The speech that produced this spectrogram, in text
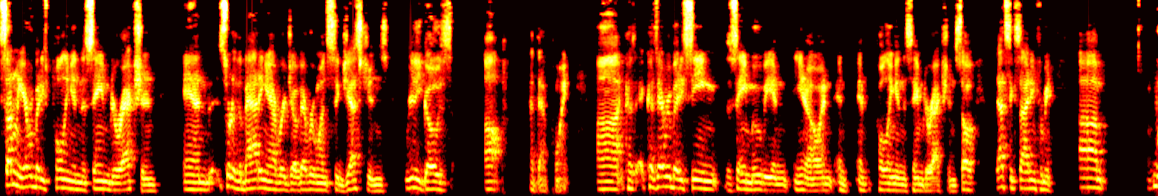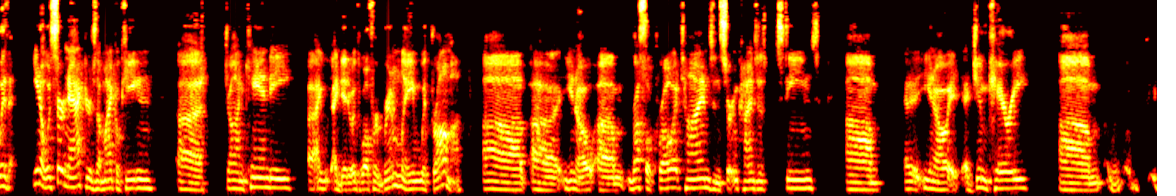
suddenly everybody's pulling in the same direction and sort of the batting average of everyone's suggestions really goes up at that point because uh, because everybody's seeing the same movie and you know and and and pulling in the same direction. So that's exciting for me. Um, with you know with certain actors uh, michael keaton uh, john candy uh, I, I did it with wilford brimley with drama. Uh, uh, you know, um, Russell Crowe at times in certain kinds of scenes. Um, you know, Jim Carrey, um,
